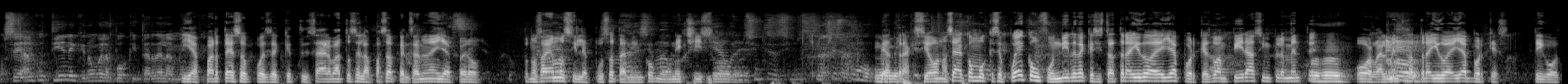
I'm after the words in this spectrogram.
O sea, algo tiene que no me la puedo quitar de la mente. Y aparte eso, pues de que o sea, el vato se la pasa pensando en ella, pero pues, no sabemos si le puso también como un hechizo de, de atracción. O sea, como que se puede confundir de que si está atraído a ella porque es vampira simplemente, o realmente está atraído a ella porque, digo,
